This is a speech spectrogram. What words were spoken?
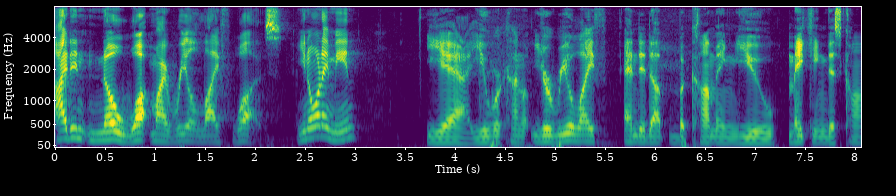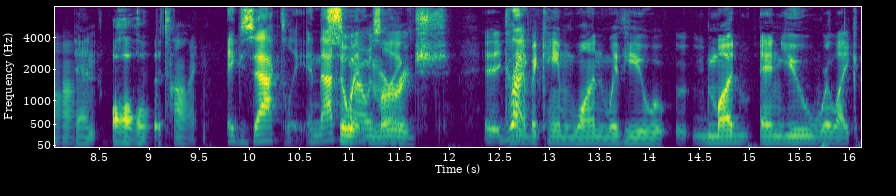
I didn't know what my real life was. You know what I mean? Yeah, you were kind of your real life ended up becoming you making this content all the time. Exactly. And that's so when it I was like, merged. it kind Right. of became one with you. Uh, mud and you were like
